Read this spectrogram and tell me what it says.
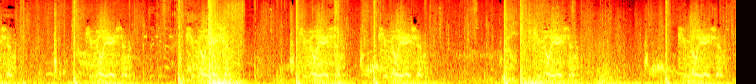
Humiliation. Humiliation. Humiliation. Humiliation. Humiliation. Humiliation. Humiliation.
